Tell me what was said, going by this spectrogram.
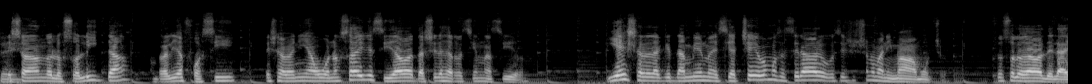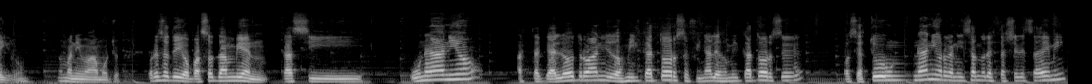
ella dándolo solita, en realidad fue así, ella venía a Buenos Aires y daba talleres de recién nacidos. Y ella era la que también me decía, che, vamos a hacer algo, yo, yo no me animaba mucho. Yo solo daba el de Lightroom, no me animaba mucho. Por eso te digo, pasó también casi un año, hasta que al otro año, 2014, finales de 2014, o sea, estuve un año organizando los talleres a Emi,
